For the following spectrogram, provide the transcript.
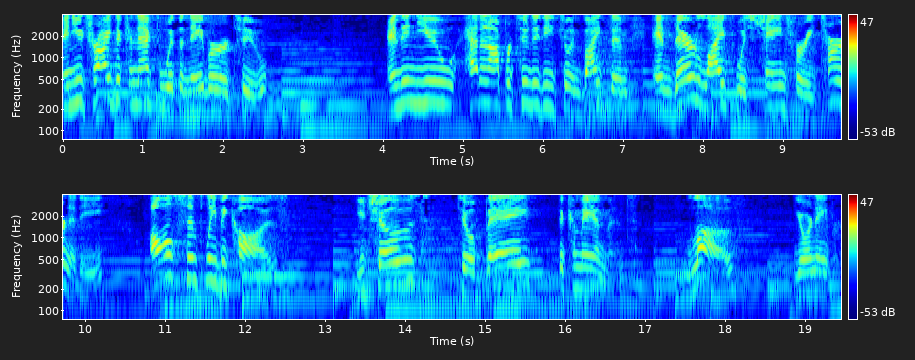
and you tried to connect with a neighbor or two and then you had an opportunity to invite them and their life was changed for eternity all simply because you chose to obey the commandment, love your neighbor.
